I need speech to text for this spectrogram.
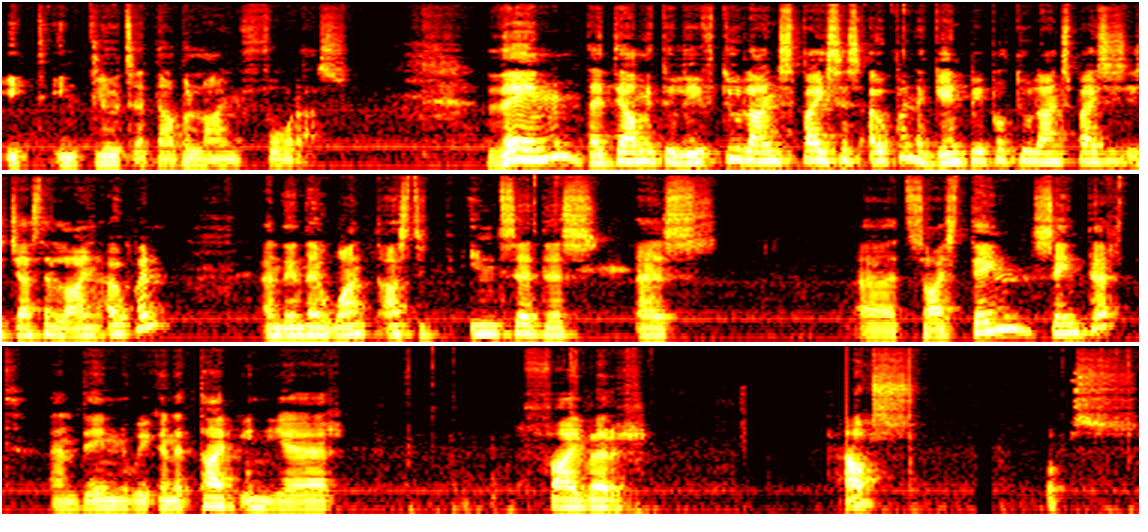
it includes a double line for us. Then they tell me to leave two line spaces open. Again, people, two line spaces is just a line open. And then they want us to insert this as uh, size 10 centered. And then we're going to type in here fiber house. Oops.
